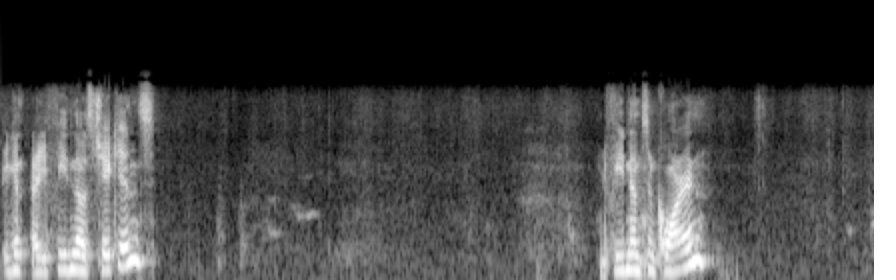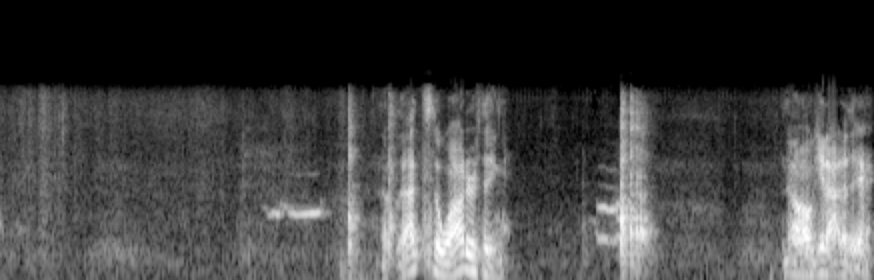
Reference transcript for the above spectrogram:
You are you feeding those chickens? You feeding them some corn? No, that's the water thing. No, get out of there.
